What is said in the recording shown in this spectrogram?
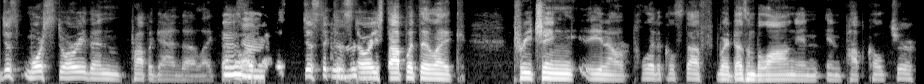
just more story than propaganda. Like that's Mhm. just, just stick to the Mhm. story. Stop with the like preaching, you know, political stuff where it doesn't belong in in pop culture.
